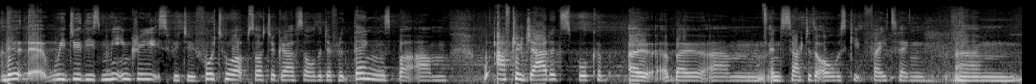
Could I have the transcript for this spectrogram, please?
the, uh, we do these meet and greets, we do photo ops, autographs, all the different things. But um, after Jared spoke ab- out about um, and started the Always Keep Fighting um,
